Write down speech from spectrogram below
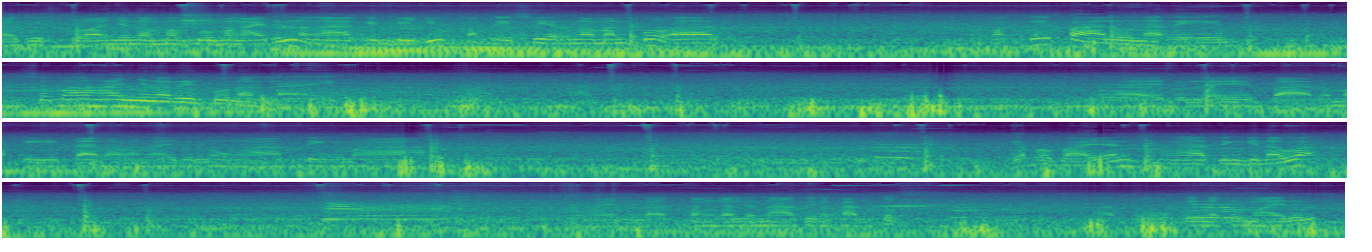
nagustuhan nyo naman po mga idol ang aking video, pakishare naman po at pakipalo na rin. Samahan nyo na rin po ng like. Mga idol eh, para makita naman idol ng ating mga kababayan ang ating ginawa. Mga idol tanggalan natin ang kanto. At okay na po mga idol.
